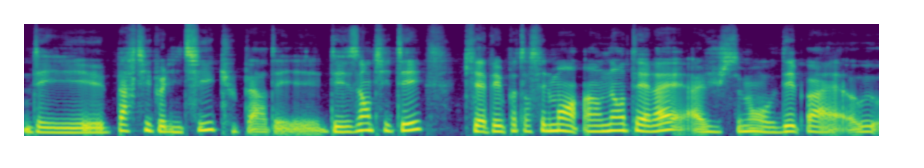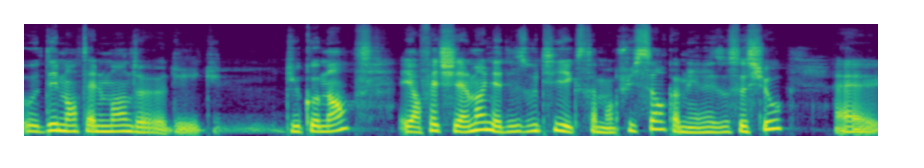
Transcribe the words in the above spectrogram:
des partis politiques ou par des, des entités qui avaient potentiellement un intérêt à, justement au, dé- au démantèlement de, du, du, du commun. Et en fait, finalement, il y a des outils extrêmement puissants comme les réseaux sociaux euh,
